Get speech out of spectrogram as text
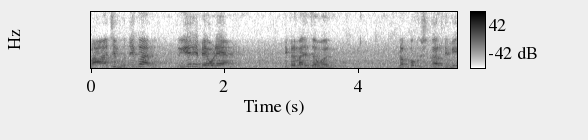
बाळाची भूतेकर तू ये रे बेवड्या इकडे माझ्या जवळ. तुला बघूश करते मी.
